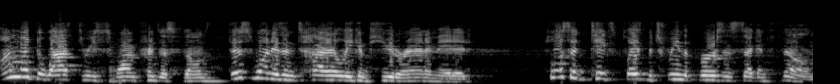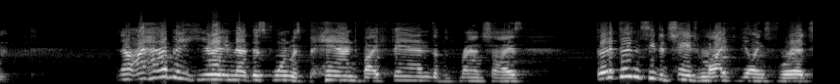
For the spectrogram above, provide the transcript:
Unlike the last three Swan Princess films, this one is entirely computer animated. Plus, it takes place between the first and second film. Now, I have been hearing that this one was panned by fans of the franchise, but it doesn't seem to change my feelings for it.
